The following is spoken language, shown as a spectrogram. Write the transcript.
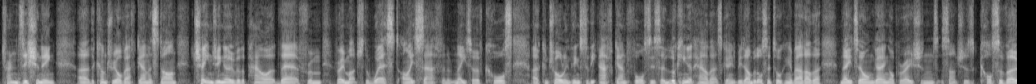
transitioning uh, the country of Afghanistan, changing over the power there from very much the West, ISAF, and of NATO, of course, uh, controlling things to the Afghan forces. So looking at how that's going to be done, but also talking about other NATO ongoing operations such as Kosovo,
